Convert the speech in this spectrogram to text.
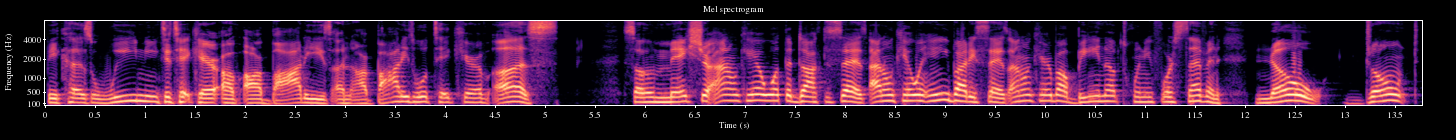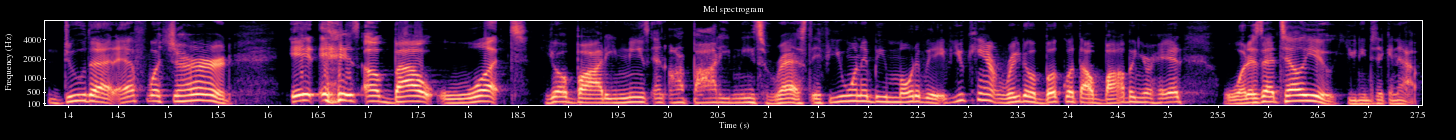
because we need to take care of our bodies and our bodies will take care of us. So make sure, I don't care what the doctor says. I don't care what anybody says. I don't care about being up 24 7. No, don't do that. F what you heard. It is about what your body needs, and our body needs rest. If you want to be motivated, if you can't read a book without bobbing your head, what does that tell you? You need to take a nap.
